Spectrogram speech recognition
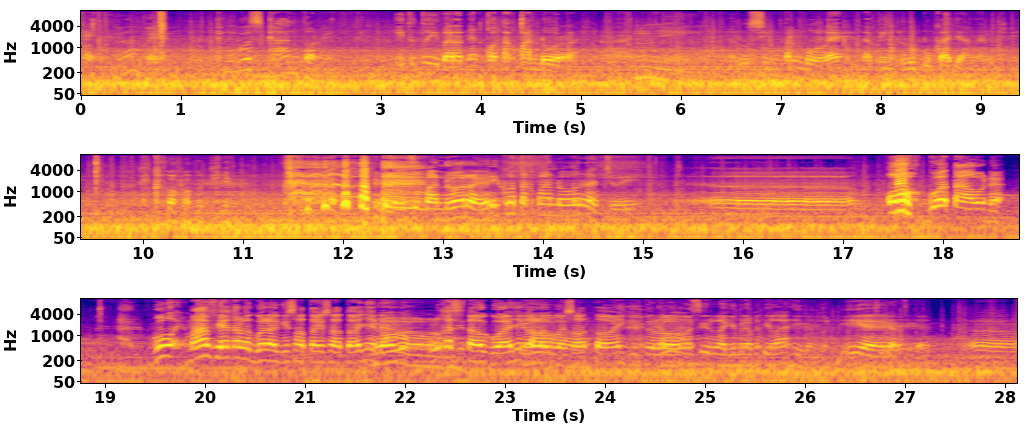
kenapa ya kan gue sekantor ya itu tuh ibaratnya kotak Pandora. Anjing. Hmm. Lu simpen boleh, tapi lu buka jangan. prinsip Pandora ya Ini kotak Pandora, cuy. Eh, oh, gua tahu dah. Gue maaf ya kalau gue lagi sotoy-sotoynya Nggak dan lu, lu kasih tahu gue aja kalau gue sotoy gitu loh. masih lagi mendapat ilahi kan? Iya. Eh,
